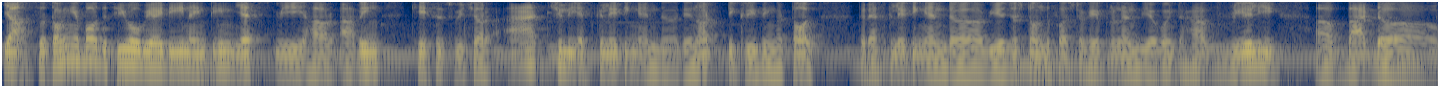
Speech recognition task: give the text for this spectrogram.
yeah, so talking about the COVID 19, yes, we are having cases which are actually escalating and uh, they're not decreasing at all. They're escalating, and uh, we are just on the 1st of April, and we are going to have really uh, bad uh,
